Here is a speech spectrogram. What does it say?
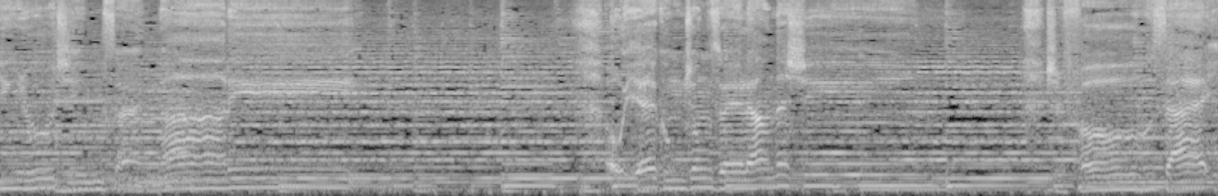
影，如今在哪里？哦，夜空中最亮的星，是否在意？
